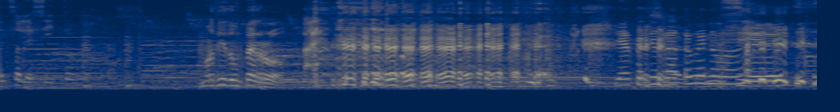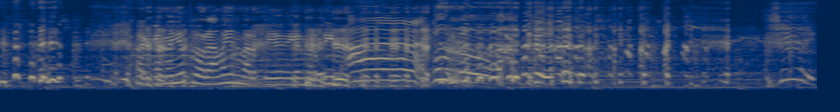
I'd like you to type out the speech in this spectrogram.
saliendo el solecito, güey. Mordido un perro. Ya perdí un rato, güey, no Sí, mames. güey. Acá medio programa y el Martín. Y el Martín. ¡Ah! ¡Burro! Shrek,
